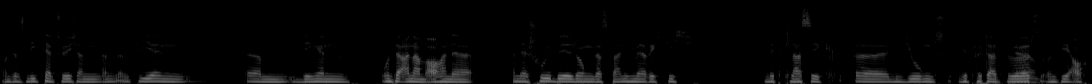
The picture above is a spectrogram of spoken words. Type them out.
Und das liegt natürlich an, an, an vielen ähm, Dingen, unter anderem auch an der, an der Schulbildung, dass da nicht mehr richtig mit Klassik äh, die Jugend gefüttert wird Ja. und die auch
